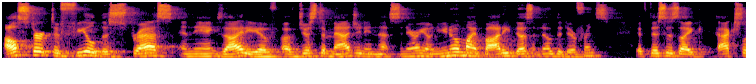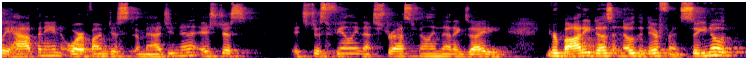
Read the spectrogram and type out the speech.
I'll start to feel the stress and the anxiety of, of just imagining that scenario. And you know, my body doesn't know the difference if this is like actually happening or if I'm just imagining it. It's just, it's just feeling that stress, feeling that anxiety. Your body doesn't know the difference. So, you know,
